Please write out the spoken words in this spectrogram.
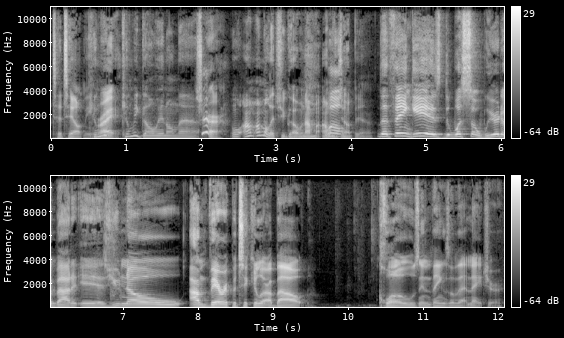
to tell me. Can right? We, can we go in on that? Sure. Well, I'm, I'm gonna let you go, and I'm, I'm Well, gonna jump in. The thing is, what's so weird about it is, you know, I'm very particular about clothes and things of that nature.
